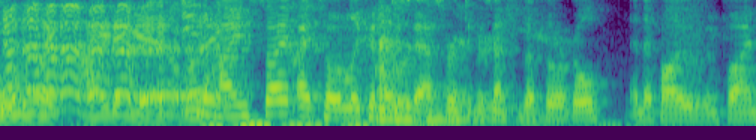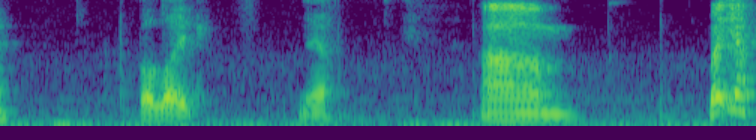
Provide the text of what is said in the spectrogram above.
like hiding it. In Like, hindsight, I totally could have just asked for it to be never sent to the here. Thorgal, and that probably would have been fine. But like, yeah, Um, but yeah,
